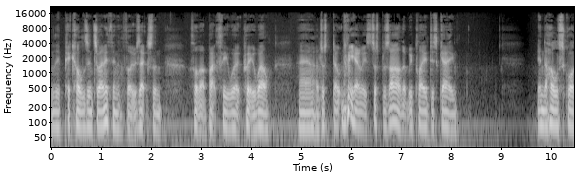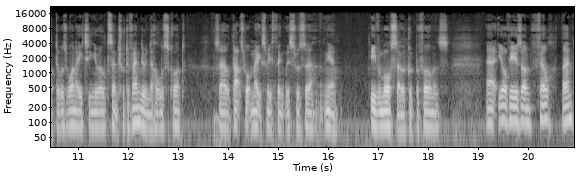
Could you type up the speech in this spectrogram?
really pick holes into anything. I thought it was excellent. I thought that back three worked pretty well. Uh, I just don't. Know, it's just bizarre that we played this game. In the whole squad, there was one 18-year-old central defender in the whole squad. So that's what makes me think this was, uh, you know, even more so a good performance. Uh, your views on Phil then?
